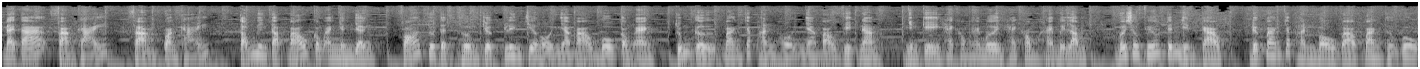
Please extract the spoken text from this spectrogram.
Đại tá Phạm Khải, Phạm Quang Khải, Tổng biên tập báo Công an Nhân dân, Phó Chủ tịch Thường trực Liên chi hội Nhà báo Bộ Công an, trúng cử Ban chấp hành Hội Nhà báo Việt Nam nhiệm kỳ 2020-2025 với số phiếu tín nhiệm cao, được Ban chấp hành bầu vào Ban thường vụ.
